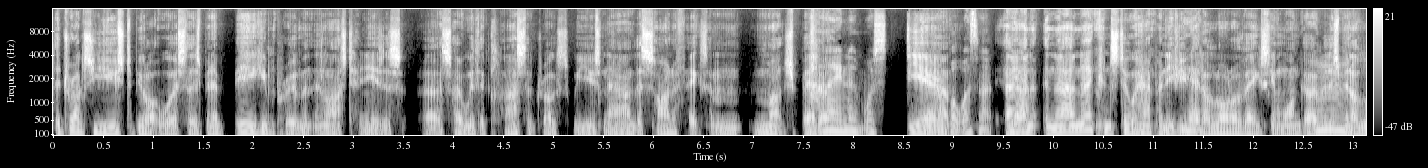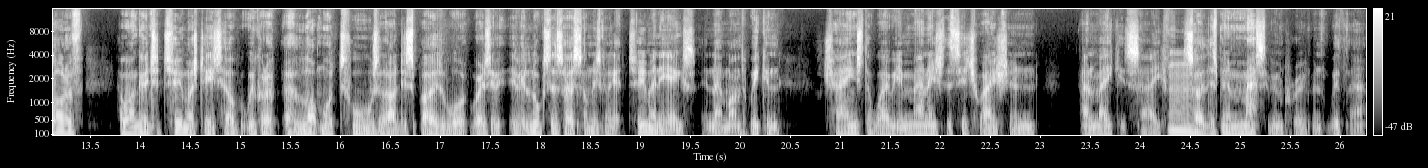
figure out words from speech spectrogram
the drugs used to be a lot worse. So there's been a big improvement in the last 10 years. Uh, so with the class of drugs we use now, the side effects are m- much better. Pain it was Yeah. terrible, wasn't it? And, Yeah. and, and, that, and that can still happen if you Yeah. Mm. get a lot of eggs in one go. But there's been a lot of, I won't go into too much detail, but we've got a, a lot more tools at our disposal. Whereas if, if it looks as though somebody's going to get too many eggs in that month, we can change the way we manage the situation and make it safe. Mm. So there's been a massive improvement with that.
